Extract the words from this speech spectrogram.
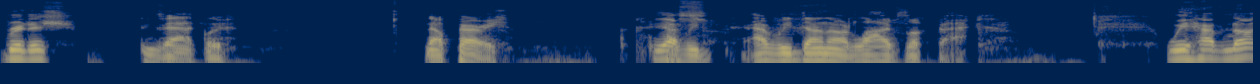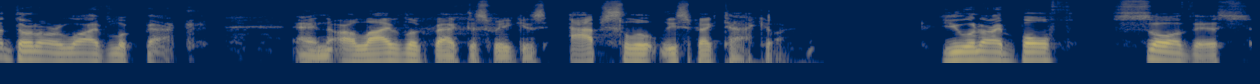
British. exactly. Now Perry, Yes, have we have we done our live look back? we have not done our live look back. And our live look back this week is absolutely spectacular. You and I both saw this.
